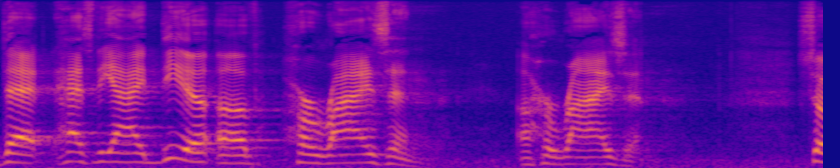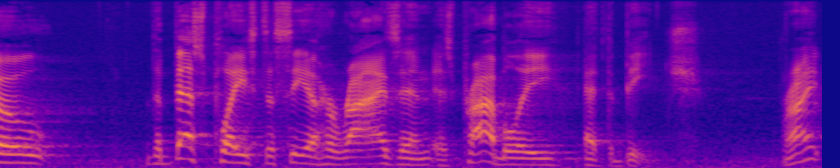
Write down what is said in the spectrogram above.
that has the idea of horizon, a horizon. So, the best place to see a horizon is probably at the beach, right?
